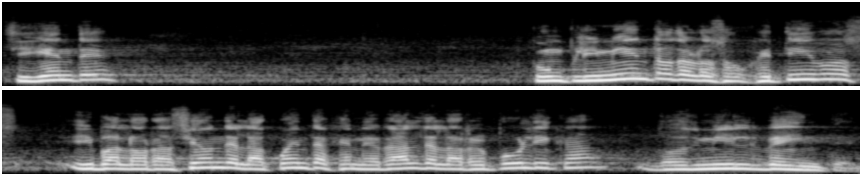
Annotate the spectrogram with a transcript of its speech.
Siguiente. Cumplimiento de los objetivos y valoración de la cuenta general de la República 2020.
